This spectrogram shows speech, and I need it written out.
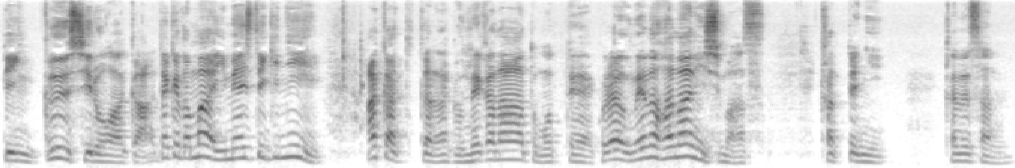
ピンク白赤。だけどまあイメージ的に赤って言ったらなんか梅かなと思ってこれは梅の花にします。勝手に。金さん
